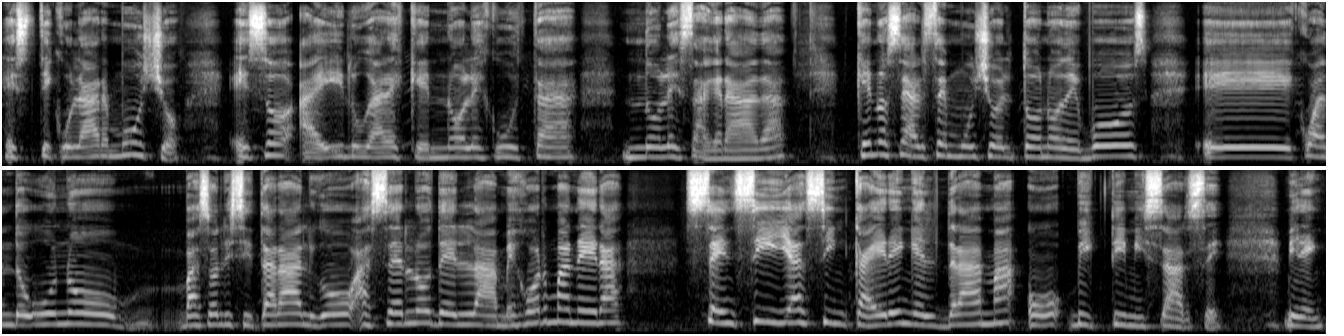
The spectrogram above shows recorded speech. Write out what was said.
gesticular mucho. Eso hay lugares que no les gusta, no les agrada que no se alce mucho el tono de voz, eh, cuando uno va a solicitar algo, hacerlo de la mejor manera sencilla sin caer en el drama o victimizarse. Miren,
